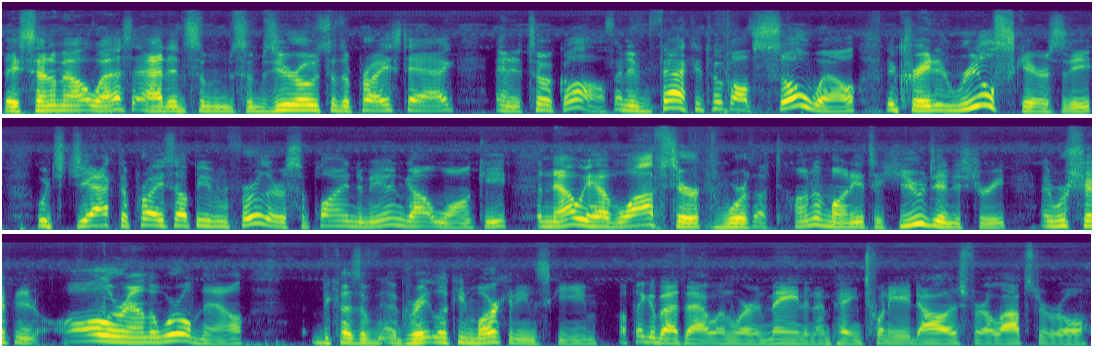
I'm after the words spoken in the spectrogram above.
they sent them out west, added some, some zeros to the price tag, and it took off. And in fact, it took off so well, it created real scarcity, which jacked the price up even further supply and demand got wonky. And now we have lobster worth a ton of money. It's a huge industry, and we're shipping it all around the world now because of a great looking marketing scheme. I'll think about that when we're in Maine and I'm paying $28 for a lobster roll.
